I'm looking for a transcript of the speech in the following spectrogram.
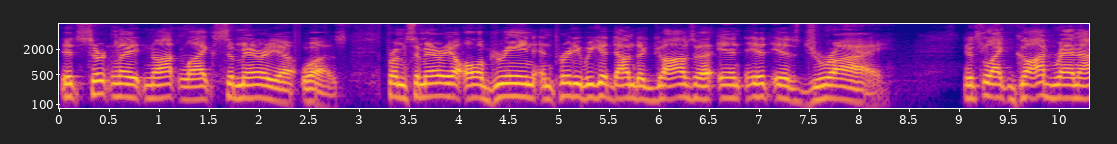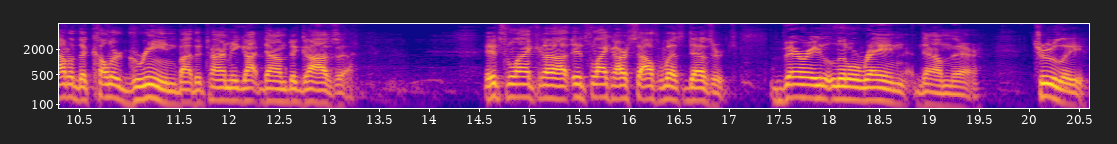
It's certainly not like Samaria was from Samaria, all green and pretty, we get down to Gaza and it is dry. It's like God ran out of the color green by the time he got down to Gaza. It's like, uh, it's like our southwest deserts. Very little rain down there. Truly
